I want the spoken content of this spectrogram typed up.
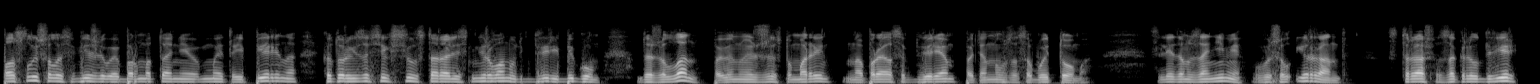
послышалось вежливое бормотание Мэтта и Перина, которые изо всех сил старались не рвануть к двери бегом. Даже Лан, повинуясь жесту Марин, направился к дверям, потянув за собой Тома. Следом за ними вышел и Ранд. Страж закрыл дверь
